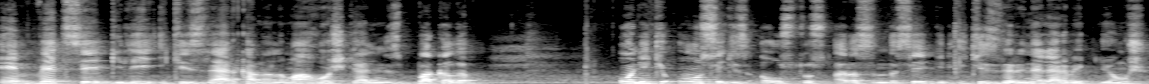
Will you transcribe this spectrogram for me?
Evet sevgili ikizler kanalıma hoş geldiniz. Bakalım 12-18 Ağustos arasında sevgili ikizleri neler bekliyormuş?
